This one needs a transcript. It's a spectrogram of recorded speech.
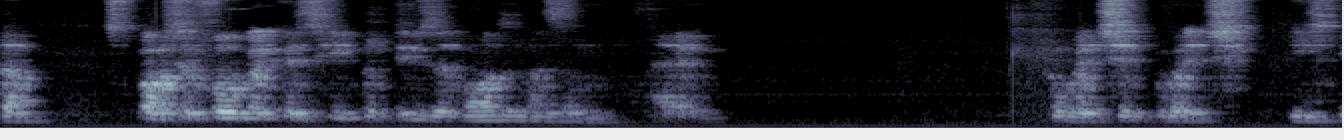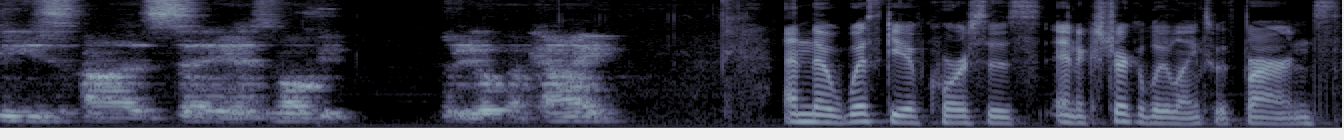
that Spotifobia, because he produces modernism, um, which, which he sees as, uh, as good real Mackay. And the whiskey, of course, is inextricably linked with Burns.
